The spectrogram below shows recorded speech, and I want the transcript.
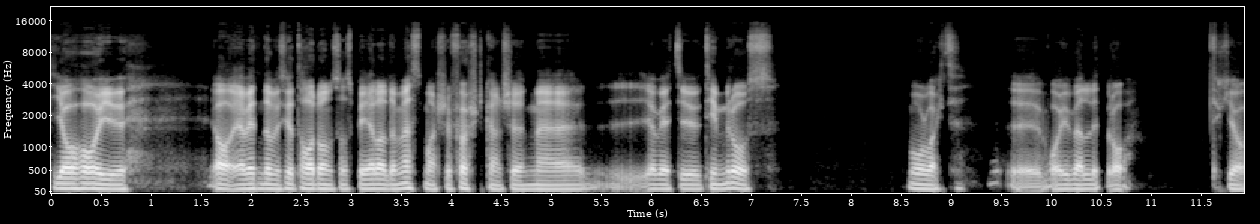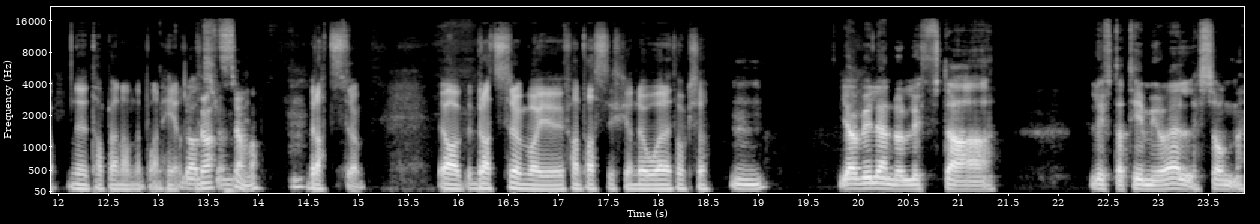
Jag har ju, ja, jag vet inte om vi ska ta de som spelade mest matcher först kanske, men jag vet ju Timrås målvakt eh, var ju väldigt bra, tycker jag. Nu tappar jag namnet på han helt. Bra. Brattström, va? Brattström. Ja, Brattström var ju fantastisk under året också. Mm. Jag vill ändå lyfta, lyfta Tim Joel som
